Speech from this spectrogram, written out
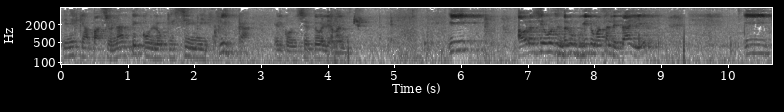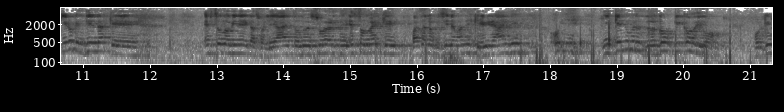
Tienes que apasionarte con lo que significa el concepto del diamante. Y ahora sí vamos a entrar un poquito más al detalle. Y quiero que entiendas que esto no viene de casualidad, esto no es suerte, esto no es que vas a la oficina, vas a escribir a alguien, oye, ¿y qué número te tocó? ¿Qué código? Porque,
